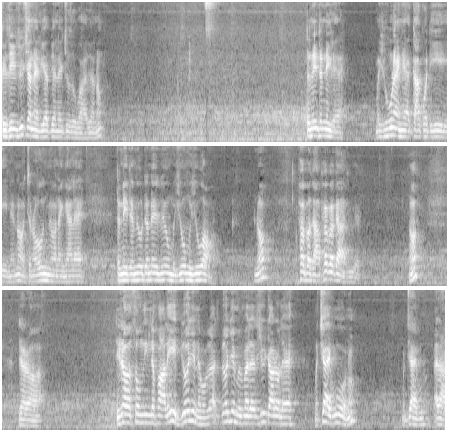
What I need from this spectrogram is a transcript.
ကစီ YouTube channel လေးကပြန်လဲကြိုးဆိုပါဗျာနော်တနေ့တနေ့လဲမယိုးနိုင်တဲ့အကာအကွက်တွေနဲ့နော်ကျွန်တော်တို့မြန်မာနိုင်ငံလဲတနေ့တစ်မျိုးတနေ့တစ်မျိုးမယိုးမယိုးအောင်နော်ဖက်ဘက်ကဖက်ဘက်ကကြီးပဲနော်ကြတော့ဒီတော့စုံစီနှစ်ဖာလေးပြောချင်တယ်ပေါ့ဗျာပြောချင်ပေမဲ့လည်းတချို့ကြတော့လဲမကြိုက်ဘူးပေါ့နော်မကြိုက်ဘူးအဲ့ဒါ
